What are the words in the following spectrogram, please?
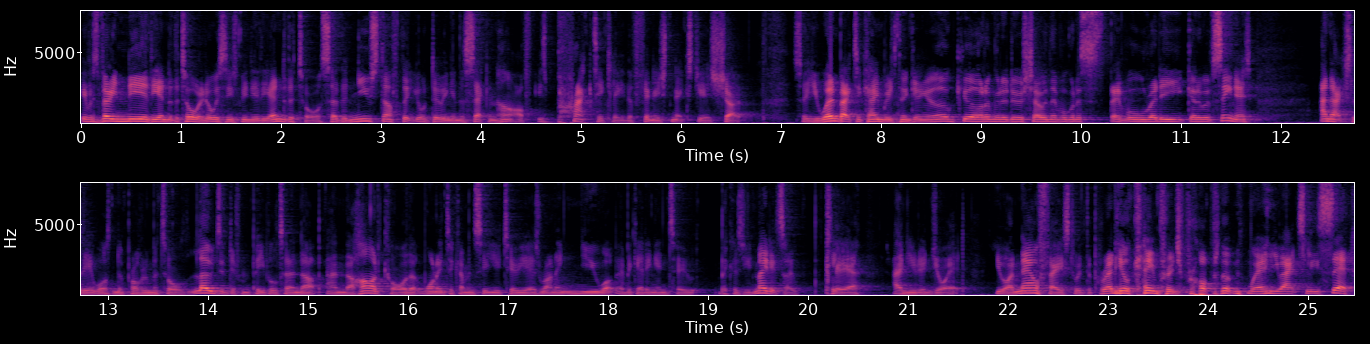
it was very near the end of the tour. It always seems to be near the end of the tour. So the new stuff that you're doing in the second half is practically the finished next year's show. So you went back to Cambridge thinking, "Oh God, I'm going to do a show," and they're all going to they've already going to have seen it. And actually, it wasn't a problem at all. Loads of different people turned up, and the hardcore that wanted to come and see you two years running knew what they were getting into because you'd made it so clear and you'd enjoy it. You are now faced with the perennial Cambridge problem where you actually said,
